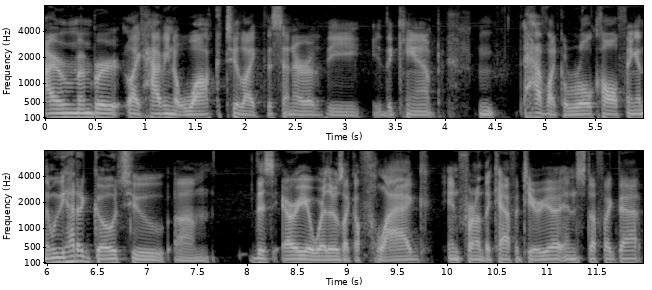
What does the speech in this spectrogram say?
I remember like having to walk to like the center of the the camp, m- have like a roll call thing, and then we had to go to um, this area where there's like a flag in front of the cafeteria and stuff like that.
